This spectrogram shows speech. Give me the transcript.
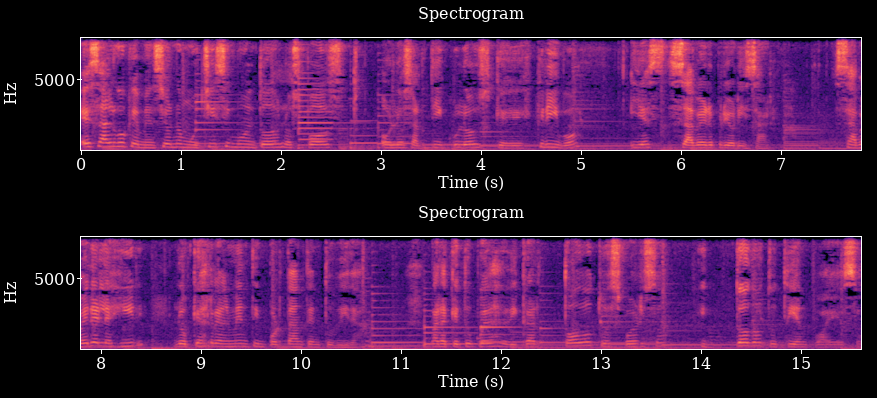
Es algo que menciono muchísimo en todos los posts o los artículos que escribo y es saber priorizar, saber elegir lo que es realmente importante en tu vida, para que tú puedas dedicar todo tu esfuerzo y todo tu tiempo a eso.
